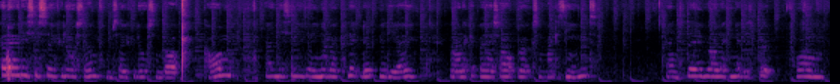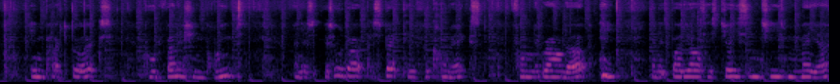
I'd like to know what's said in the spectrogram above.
Hello, this is Sophie Lawson from sophielawson.com and this is another Click Look video where I look at various art books and magazines. And today we are looking at this book from Impact Books called Vanishing Point and it's, it's all about perspective for comics from the ground up. And it's by the artist Jason Cheeseman Meyer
